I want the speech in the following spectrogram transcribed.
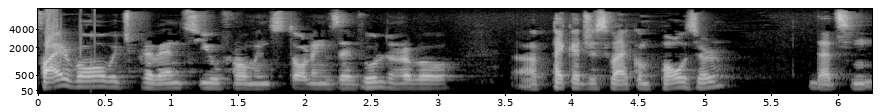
firewall, which prevents you from installing the vulnerable uh, packages like Composer. That's a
